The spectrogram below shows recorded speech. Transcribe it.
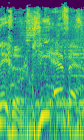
106.9 ZFN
